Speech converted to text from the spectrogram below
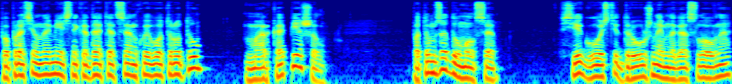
попросил наместника дать оценку его труду, Марк опешил. Потом задумался. Все гости дружно и многословно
